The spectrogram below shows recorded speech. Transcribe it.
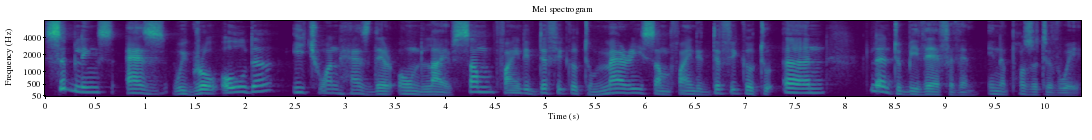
Siblings, as we grow older, each one has their own lives. Some find it difficult to marry, some find it difficult to earn. Learn to be there for them in a positive way.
